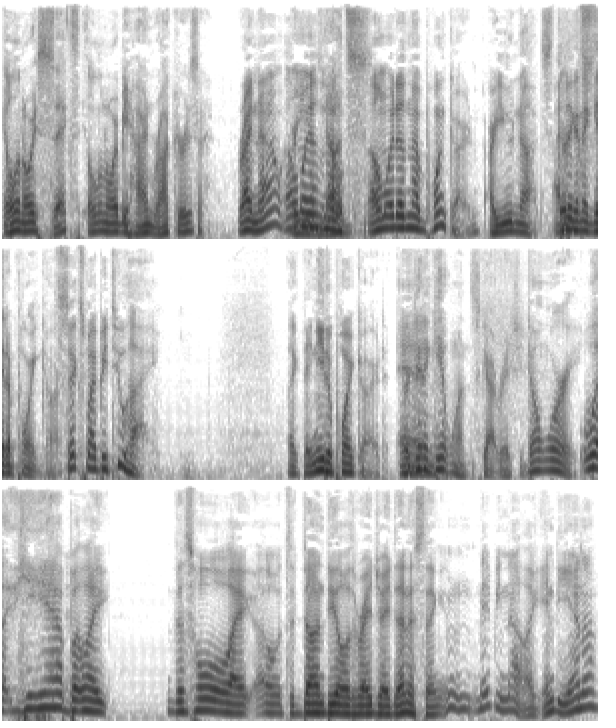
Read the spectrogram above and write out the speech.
Illinois sixth, Illinois behind Rutgers. Right now, Are Illinois doesn't nuts? have Illinois doesn't have a point guard. Are you nuts? They're going to get a point guard. Six might be too high. Like they need a point guard. They're going to get one, Scott Richey. Don't worry. Well, yeah, but like this whole like oh it's a done deal with Ray J Dennis thing. mm, Maybe not. Like Indiana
